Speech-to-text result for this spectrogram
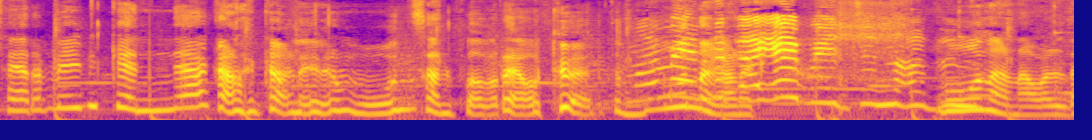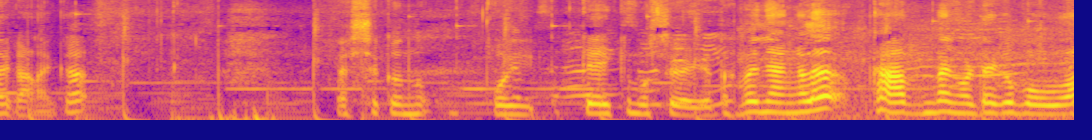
സെറ ബേബിക്ക് എന്നാ കണക്കാണേലും മൂന്ന് സൺഫ്ലവർ അവൾക്ക് വരുത്ത് മൂന്ന് കണക്ക്. മൂന്നാണ് അവളുടെ കണക്ക്. വിശക്കൊന്നു. പോയി കേക്ക് മുറിച്ച് കഴിയട്ടെ അപ്പൊ ഞങ്ങൾ കാറിന്റെ അങ്ങോട്ടേക്ക് പോവുക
